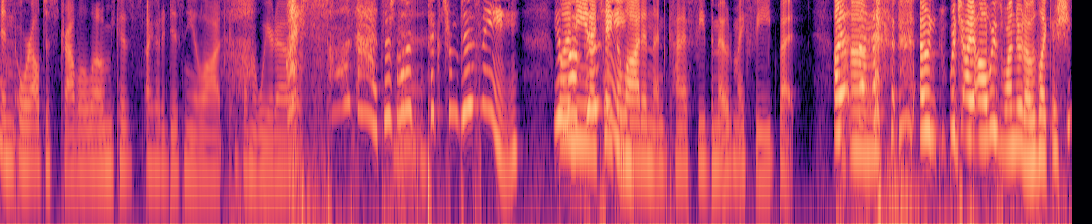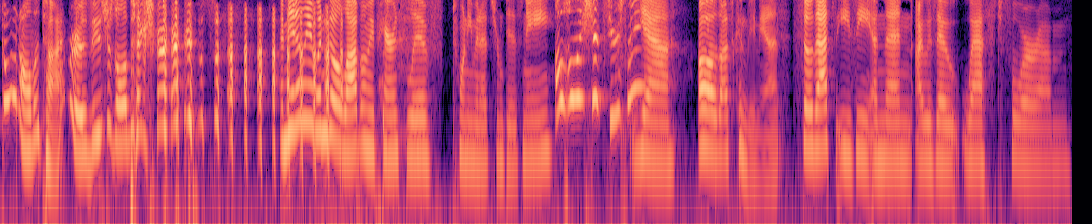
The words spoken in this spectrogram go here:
and or i'll just travel alone because i go to disney a lot because i'm a weirdo. I saw that. There's a lot of pics from Disney. You well, I mean, Disney. I take a lot and then kind of feed them out of my feed, but I, Um, and which I always wondered. I was like, is she going all the time, or are these just all pictures? admittedly, I wouldn't go a lot, but my parents live 20 minutes from Disney. oh, holy shit! Seriously? Yeah. Oh, that's convenient. So that's easy. And then I was out west for um,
